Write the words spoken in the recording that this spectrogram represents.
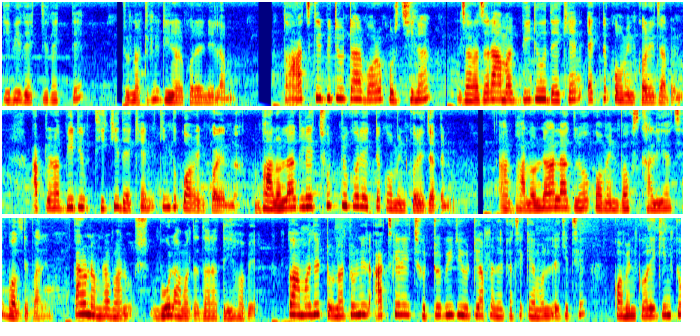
টিভি দেখতে দেখতে টুনাটুনি ডিনার করে নিলাম। তো আজকের ভিডিওটা আর বড় করছি না। যারা যারা আমার ভিডিও দেখেন, একটা কমেন্ট করে যাবেন। আপনারা ভিডিও ঠিকই দেখেন, কিন্তু কমেন্ট করেন না। ভালো লাগলে ছোট্ট করে একটা কমেন্ট করে যাবেন। আর ভালো না লাগলেও কমেন্ট বক্স খালি আছে বলতে পারেন। কারণ আমরা মানুষ, ভুল আমাদের দ্বারাতেই হবে। তো আমাদের টোনাটুনির আজকের এই ছোট্ট ভিডিওটি আপনাদের কাছে কেমন লেগেছে কমেন্ট করে কিন্তু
